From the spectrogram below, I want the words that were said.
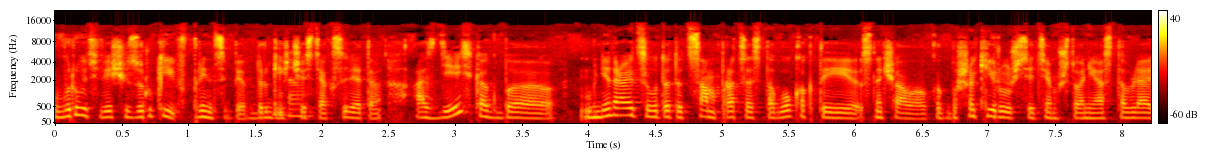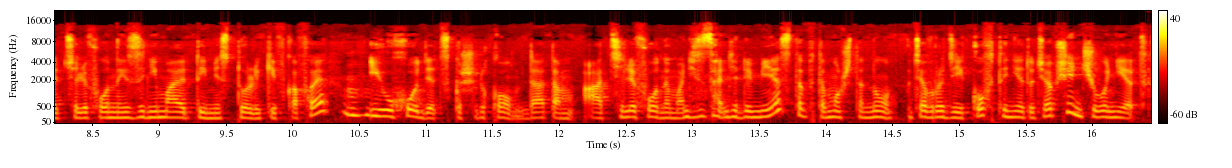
вырвать вещи из руки, в принципе, в других да. частях света. А здесь, как бы, мне нравится вот этот сам процесс того, как ты сначала как бы шокируешься тем, что они оставляют телефоны и занимают ими столики в кафе угу. и уходят с кошельком, да, там, а телефоном они заняли место, потому что, ну, у тебя вроде и кофты нет, у тебя вообще ничего нет,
